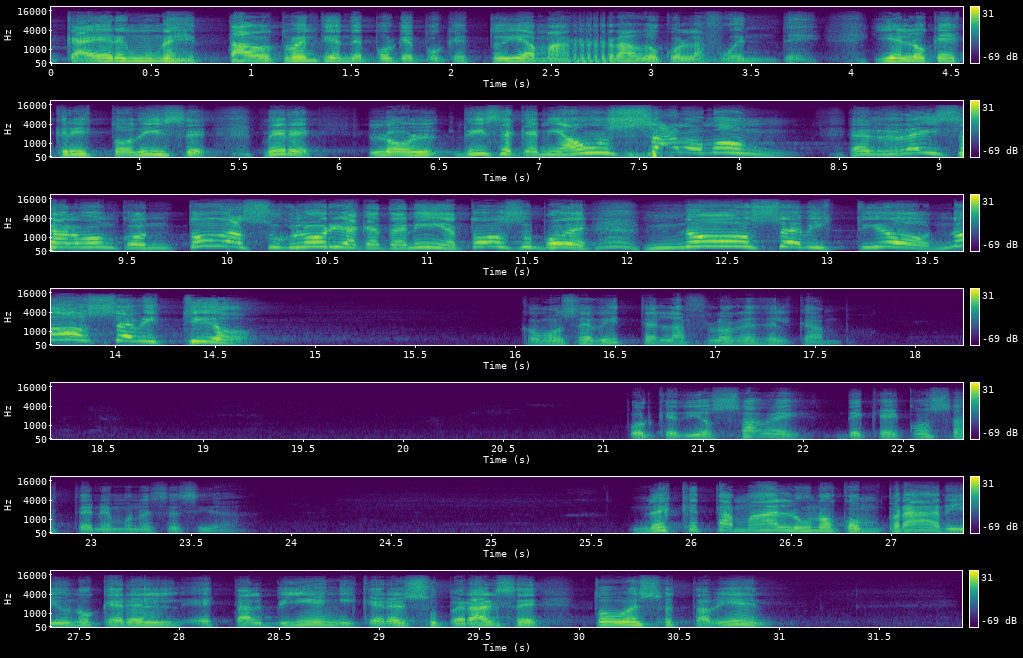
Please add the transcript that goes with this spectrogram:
caer en un estado. ¿Tú me entiendes? Porque, porque estoy amarrado con la fuente. Y es lo que Cristo dice. Mire, dice que ni a un Salomón el rey Salomón con toda su gloria que tenía, todo su poder, no se vistió, no se vistió como se visten las flores del campo. Porque Dios sabe de qué cosas tenemos necesidad. No es que está mal uno comprar y uno querer estar bien y querer superarse, todo eso está bien.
